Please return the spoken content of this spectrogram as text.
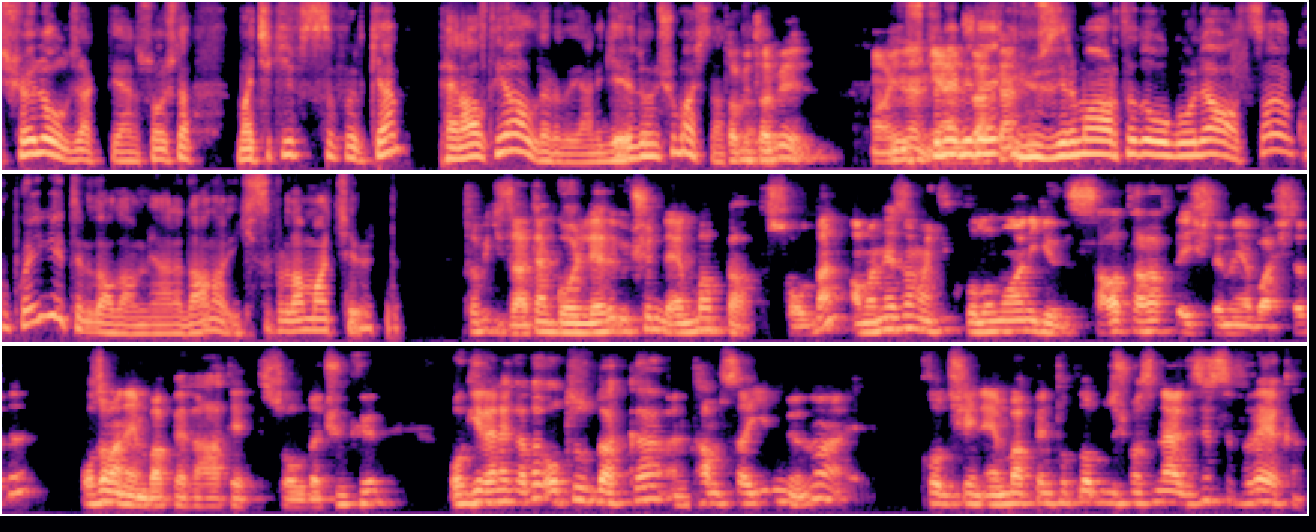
şöyle olacaktı yani sonuçta maç 2-0 iken penaltıyı aldırdı. Yani geri dönüşü başlattı. Tabii tabii. Aynen Üstüne yani bir de zaten 120 artıda o golü atsa kupayı getirdi adam yani. Daha ne 2-0'dan maç çevirdi. tabii ki zaten golleri üçünü de Mbappe attı soldan ama ne zaman ki Kolomani girdi sağ tarafta işlemeye başladı. O zaman Mbappe rahat etti solda. Çünkü o girene kadar 30 dakika hani tam sayı bilmiyorum ama kol şeyin Mbappe'nin topla buluşması neredeyse sıfıra yakın.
